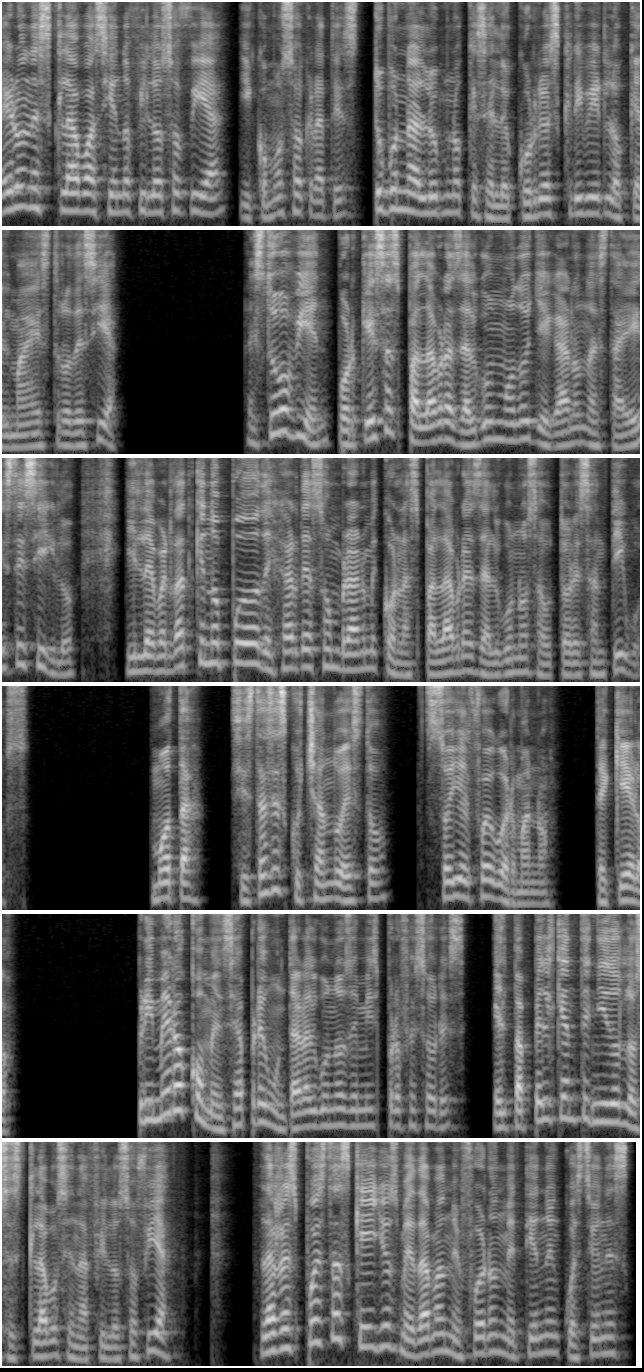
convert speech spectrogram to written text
era un esclavo haciendo filosofía y como Sócrates tuvo un alumno que se le ocurrió escribir lo que el maestro decía. Estuvo bien porque esas palabras de algún modo llegaron hasta este siglo y la verdad que no puedo dejar de asombrarme con las palabras de algunos autores antiguos. Mota, si estás escuchando esto, soy el fuego hermano, te quiero. Primero comencé a preguntar a algunos de mis profesores el papel que han tenido los esclavos en la filosofía, las respuestas que ellos me daban me fueron metiendo en cuestiones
